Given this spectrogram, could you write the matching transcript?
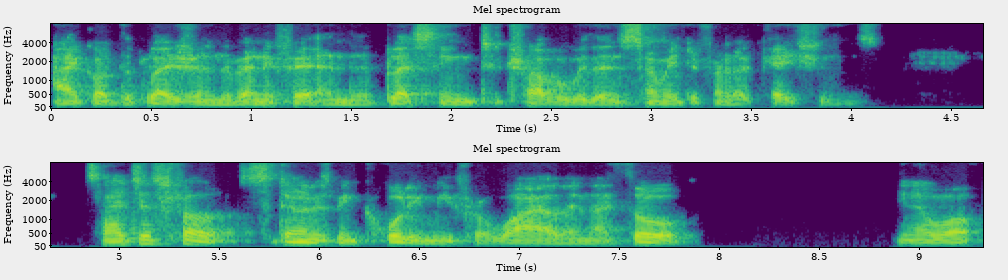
I got the pleasure and the benefit and the blessing to travel within so many different locations. So I just felt Sedona has been calling me for a while. And I thought, you know what?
